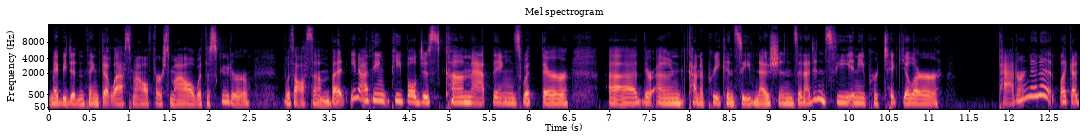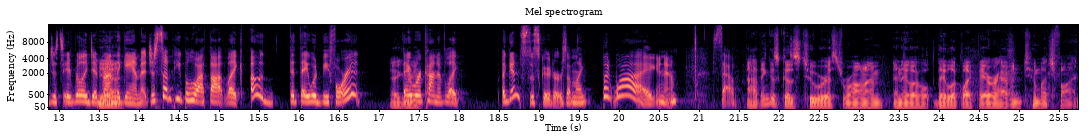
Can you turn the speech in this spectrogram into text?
maybe didn't think that last mile, first mile with a scooter was awesome. But you know, I think people just come at things with their uh, their own kind of preconceived notions, and I didn't see any particular pattern in it. Like I just, it really did run the gamut. Just some people who I thought like, oh, that they would be for it. They were kind of like, against the scooters. I'm like, but why? You know. So I think it's because tourists were on them, and they look they look like they were having too much fun.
